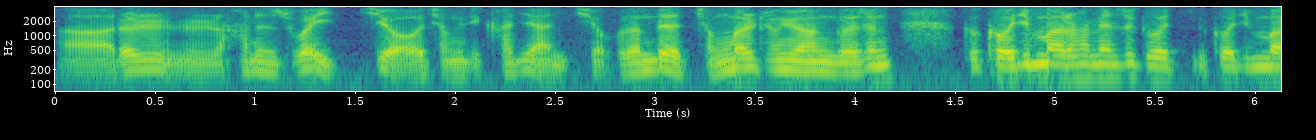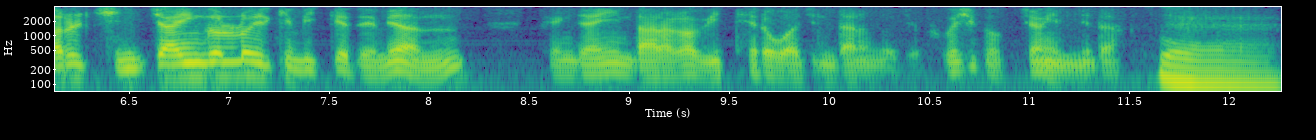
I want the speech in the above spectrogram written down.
하는 수가 있죠. 정직하지 않죠. 그런데 정말 중요한 것은 그 거짓말을 하면서 그 거짓말을 진짜인 걸로 이렇게 믿게 되면 굉장히 나라가 위태로워진다는 거죠. 그것이 걱정입니다. 네.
